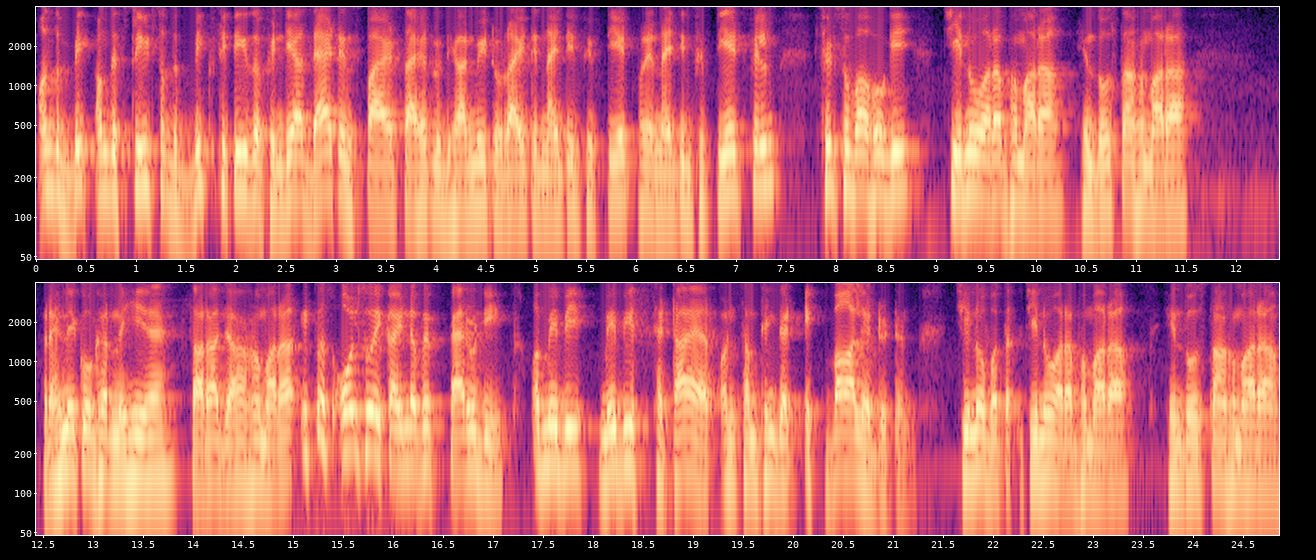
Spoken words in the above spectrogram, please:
on the big on the streets of the big cities of India that inspired Sahir Ludhianvi to write in 1958 for a 1958 film Fir Subah Hogi, Chino Arab Hamara, Hindostan Hamara, रहने को घर नहीं है, सारा जहाँ हमारा it was also a kind of a parody और may be may be satire on something that Iqbal had written चीनो वत, चीनो अरब हमारा, हिंदुस्तान हमारा,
